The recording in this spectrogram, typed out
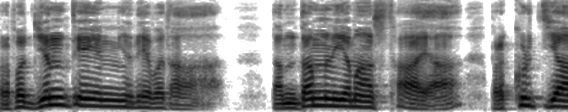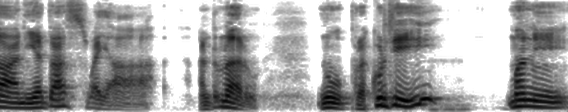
ప్రపద్యంతేన్యదేవత తం తం నియమాస్థాయ ప్రకృత్యా నియతా స్వయా. అంటున్నారు. నువ్వు ప్రకృతి మనని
